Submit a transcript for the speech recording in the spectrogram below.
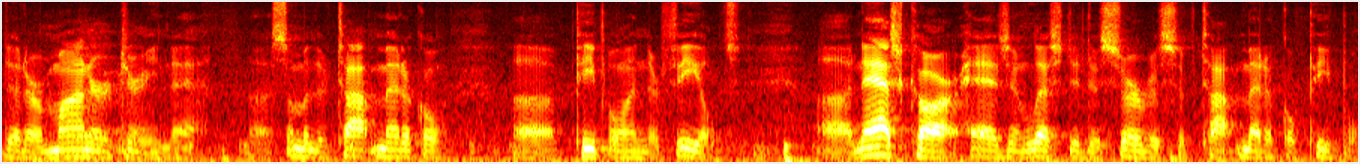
that are monitoring that. Uh, Some of the top medical uh, people in their fields. Uh, NASCAR has enlisted the service of top medical people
